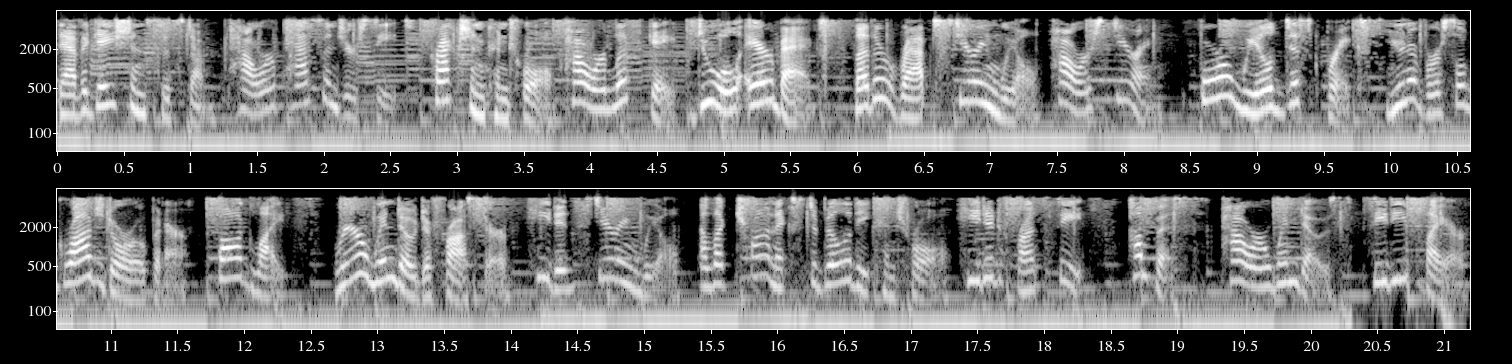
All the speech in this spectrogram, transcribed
Navigation system, power passenger seat, traction control, power liftgate, dual airbags, leather wrapped steering wheel, power steering, four-wheel disc brakes, universal garage door opener, fog lights, rear window defroster, heated steering wheel, electronic stability control, heated front seats, compass, power windows, CD player,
